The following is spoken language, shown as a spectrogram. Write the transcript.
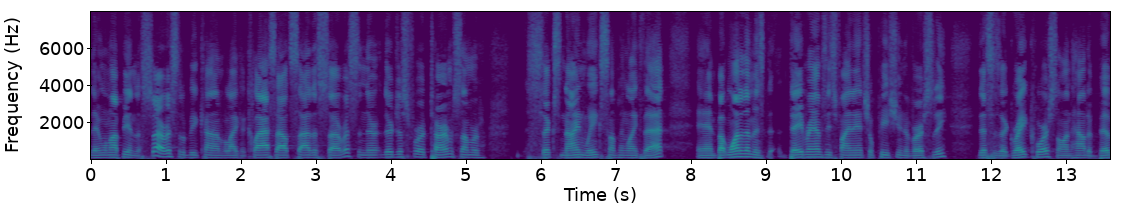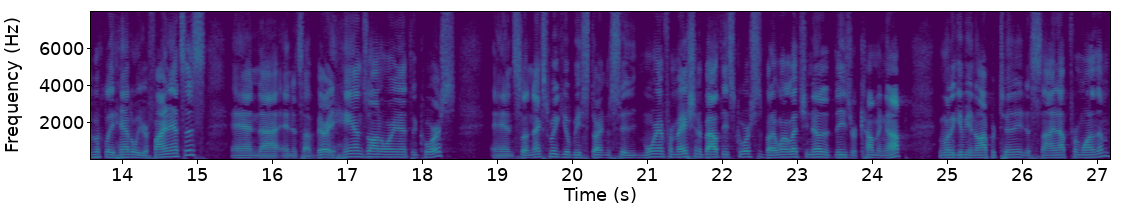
they will not be in the service. It'll be kind of like a class outside the service, and they're they're just for a term. Some are six, nine weeks, something like that. And but one of them is Dave Ramsey's Financial Peace University. This is a great course on how to biblically handle your finances, and uh, and it's a very hands-on oriented course. And so next week you'll be starting to see more information about these courses. But I want to let you know that these are coming up. We want to give you an opportunity to sign up for one of them.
